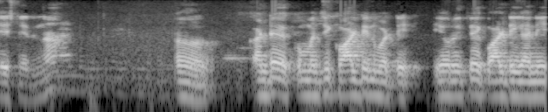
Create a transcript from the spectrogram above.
చేసినది నా. అంటే మంచి క్వాలిటీని బట్టి ఎవరైతే క్వాలిటీ కానీ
